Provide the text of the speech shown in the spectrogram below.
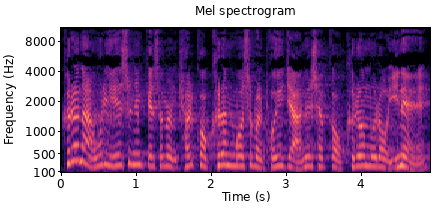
그러나 우리 예수님께서는 결코 그런 모습을 보이지 않으셨고 그러므로 인해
